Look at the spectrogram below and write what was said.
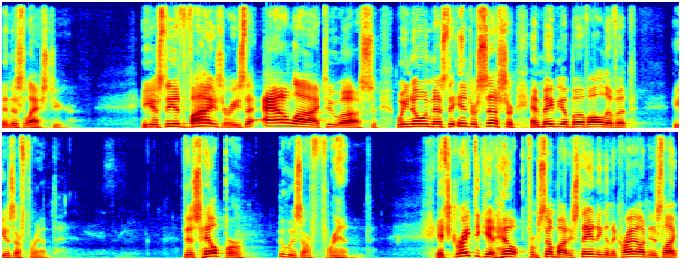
in this last year. He is the advisor, he's the ally to us. We know him as the intercessor, and maybe above all of it, he is our friend. This helper who is our friend. It's great to get help from somebody standing in the crowd and it's like,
